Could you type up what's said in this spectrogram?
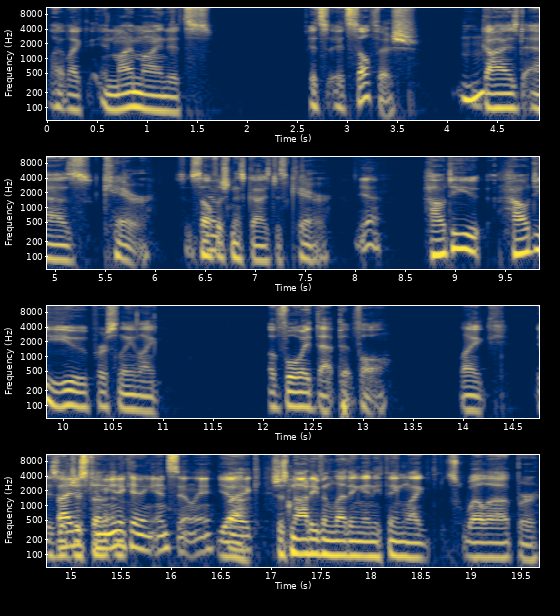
like like in my mind it's it's it's selfish Mm-hmm. guised as care. So selfishness guised as care. Yeah. How do you how do you personally like avoid that pitfall? Like is By it just just a- communicating instantly. yeah, Like, just not even letting anything like swell up or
